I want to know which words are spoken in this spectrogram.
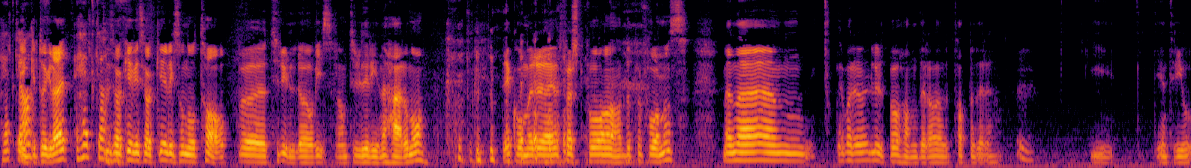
Helt klart. Enkelt og greit. Helt klart. Vi skal ikke, vi skal ikke liksom nå ta opp uh, trylle og vise fram trylleriene her og nå. Det kommer uh, først på The Performance. Men uh, jeg bare lurer på han dere har tatt med dere i, i en trio.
